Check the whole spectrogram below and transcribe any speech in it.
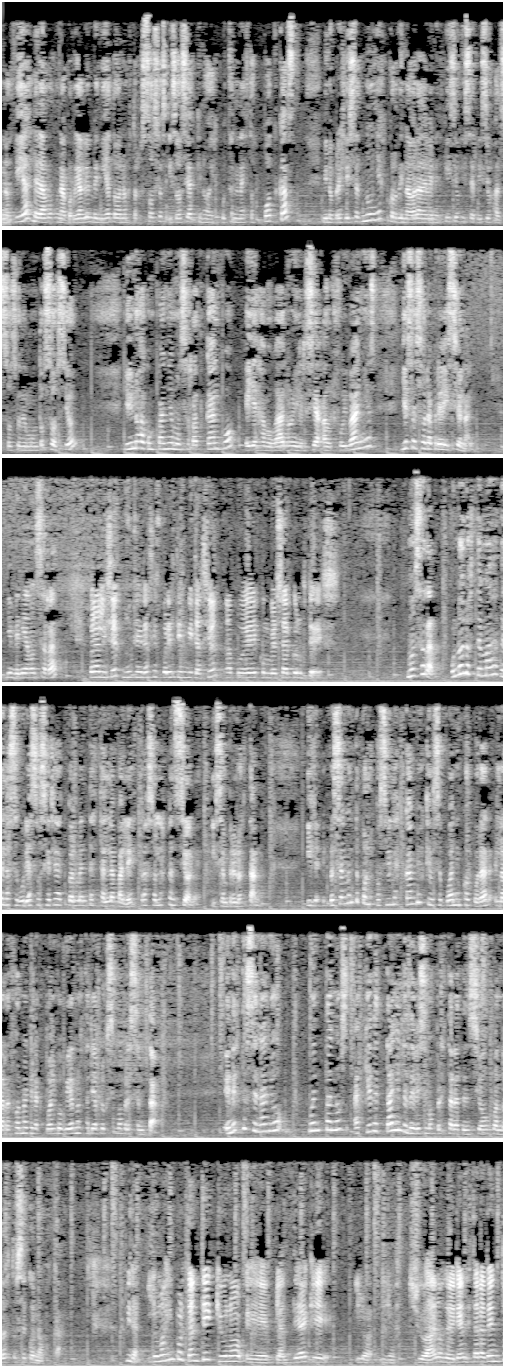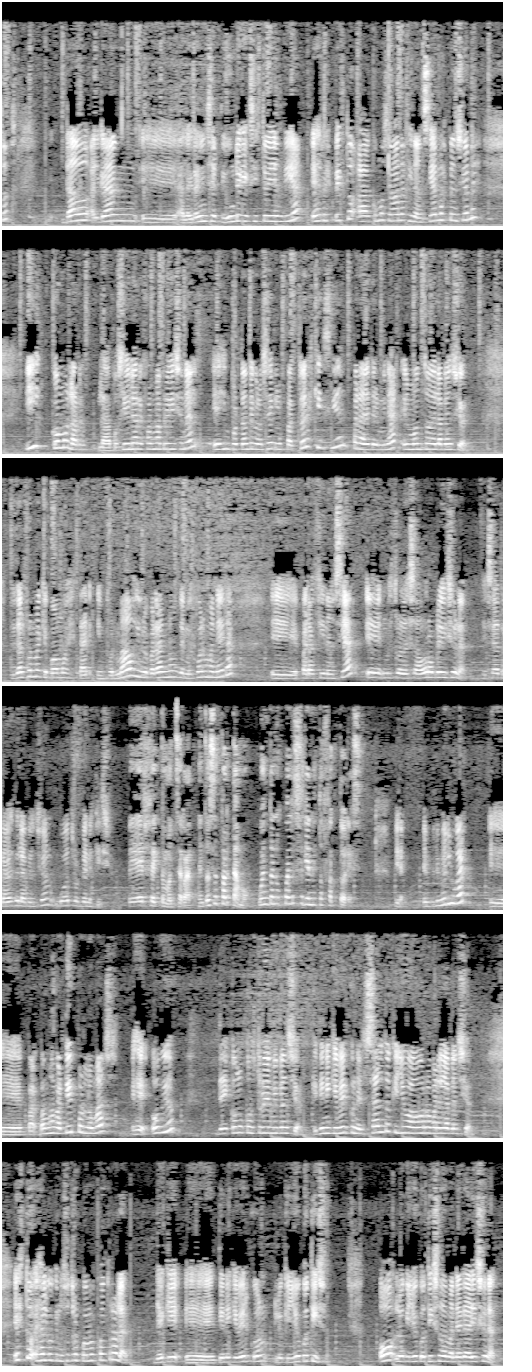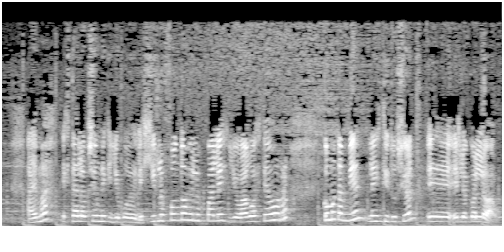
buenos días. Le damos una cordial bienvenida a todos nuestros socios y socias que nos escuchan en estos podcasts. Mi nombre es Lizeth Núñez, coordinadora de beneficios y servicios al socio de Mundo Socio. Y hoy nos acompaña Montserrat Calvo. Ella es abogada de la Universidad Adolfo Ibáñez y asesora previsional. Bienvenida, Montserrat. Hola, Lizeth. Muchas gracias por esta invitación a poder conversar con ustedes. Montserrat, uno de los temas de la seguridad social que actualmente está en la palestra son las pensiones, y siempre lo están y especialmente por los posibles cambios que se puedan incorporar en la reforma que el actual gobierno estaría próximo a presentar. En este escenario, cuéntanos a qué detalles le debiésemos prestar atención cuando esto se conozca. Mira, lo más importante que uno eh, plantea que los ciudadanos deberían estar atentos, dado al gran, eh, a la gran incertidumbre que existe hoy en día, es respecto a cómo se van a financiar las pensiones y como la, posible reforma previsional es importante conocer los factores que inciden para determinar el monto de la pensión, de tal forma que podamos estar informados y prepararnos de mejor manera eh, para financiar eh, nuestro desahorro previsional, ya sea a través de la pensión u otros beneficios. Perfecto, Montserrat. Entonces partamos. Cuéntanos cuáles serían estos factores. Mira, en primer lugar, eh, vamos a partir por lo más obvio de cómo construyo mi pensión, que tiene que ver con el saldo que yo ahorro para la pensión. Esto es algo que nosotros podemos controlar, ya que eh, tiene que ver con lo que yo cotizo o lo que yo cotizo de manera adicional. Además, está la opción de que yo puedo elegir los fondos en los cuales yo hago este ahorro, como también la institución eh, en la cual lo hago.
